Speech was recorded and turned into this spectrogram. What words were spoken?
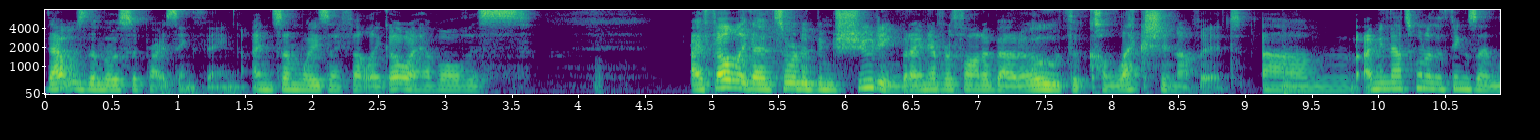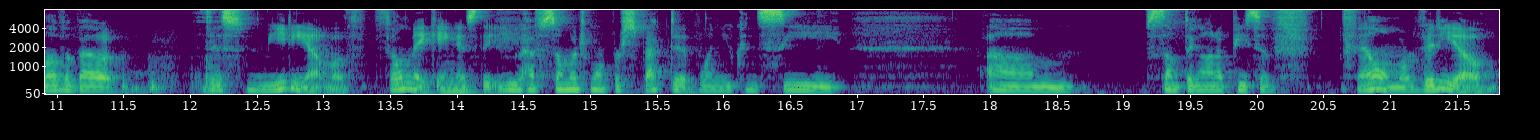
that was the most surprising thing. In some ways, I felt like, oh, I have all this. I felt like I'd sort of been shooting, but I never thought about, oh, the collection of it. Um, I mean, that's one of the things I love about this medium of filmmaking is that you have so much more perspective when you can see um, something on a piece of film or video.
